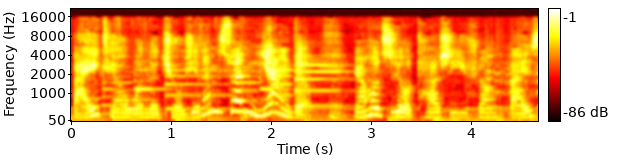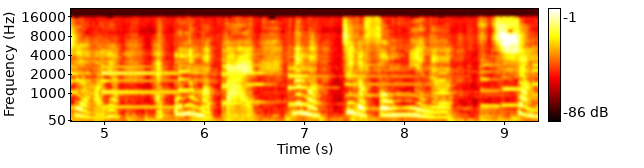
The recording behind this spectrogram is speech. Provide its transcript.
白条纹的球鞋，他们虽然一样的，然后只有它是一双白色，好像还不那么白。那么这个封面呢，上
